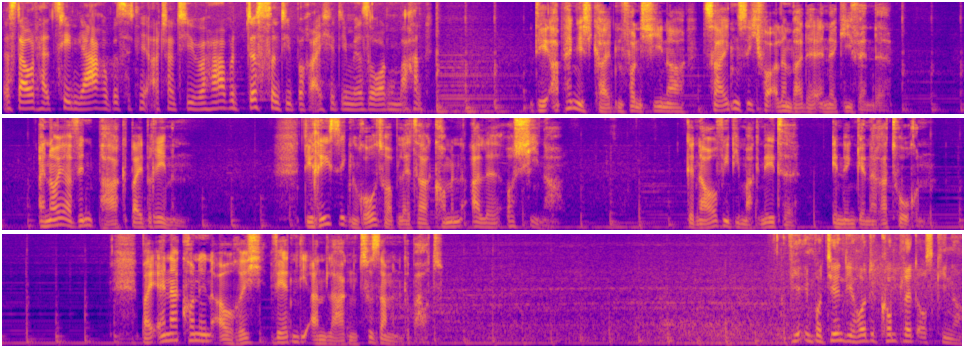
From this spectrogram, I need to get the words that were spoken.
das dauert halt zehn Jahre, bis ich eine Alternative habe, das sind die Bereiche, die mir Sorgen machen. Die Abhängigkeiten von China zeigen sich vor allem bei der Energiewende. Ein neuer Windpark bei Bremen. Die riesigen Rotorblätter kommen alle aus China. Genau wie die Magnete in den Generatoren. Bei Enercon in Aurich werden die Anlagen zusammengebaut. Wir importieren die heute komplett aus China,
